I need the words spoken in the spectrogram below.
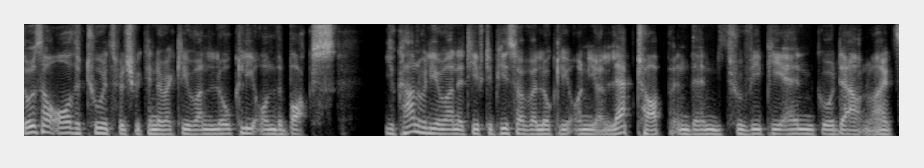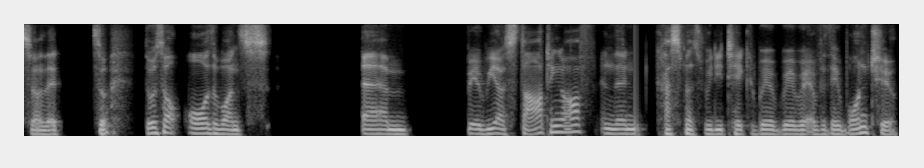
Those are all the tools which we can directly run locally on the box. you can't really run a TFTP server locally on your laptop and then through VPN go down, right? So that so those are all the ones um, where we are starting off, and then customers really take it where, where, wherever they want to.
